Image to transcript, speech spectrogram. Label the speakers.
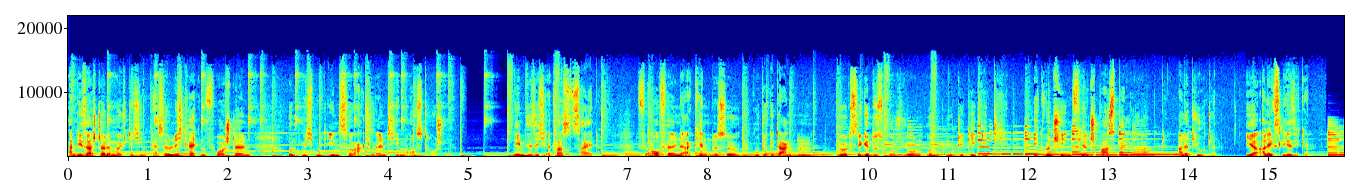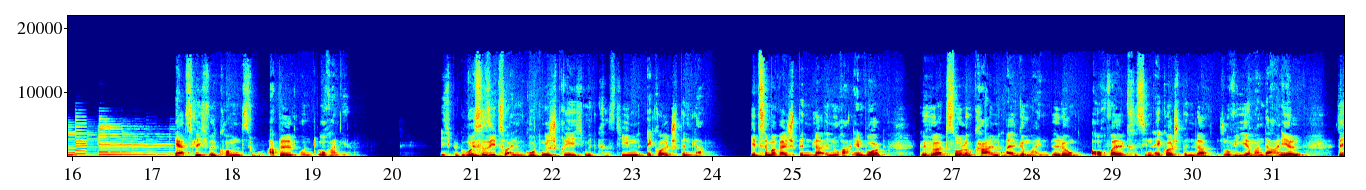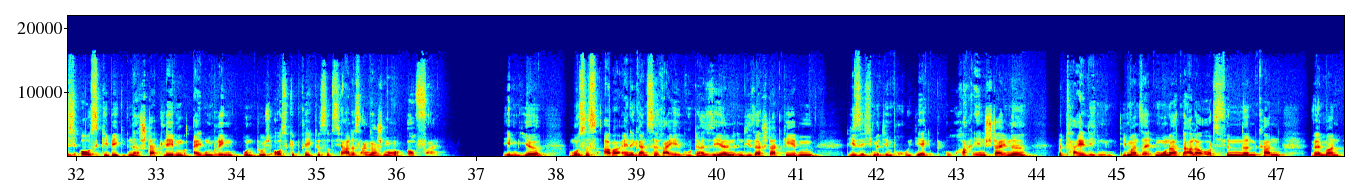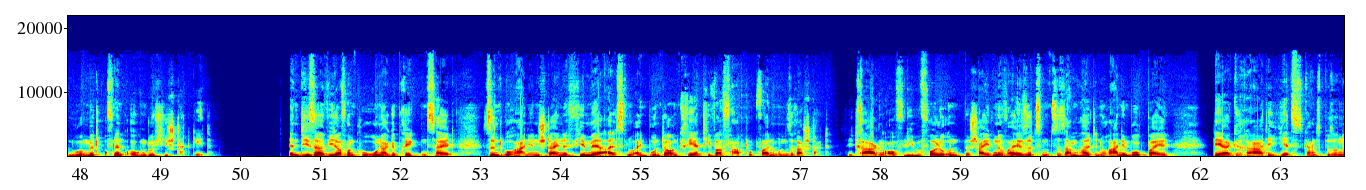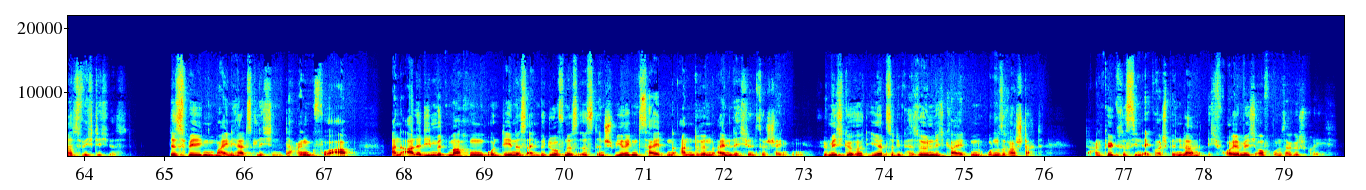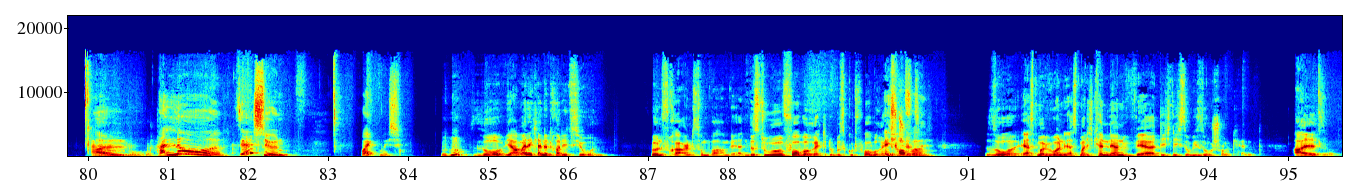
Speaker 1: An dieser Stelle möchte ich Ihnen Persönlichkeiten vorstellen und mich mit Ihnen zu aktuellen Themen austauschen. Nehmen Sie sich etwas Zeit für auffällende Erkenntnisse, gute Gedanken, würzige Diskussionen und mutige Ideen. Ich wünsche Ihnen viel Spaß beim Hören. Alles Gute. Ihr Alex Lesicke.
Speaker 2: Herzlich willkommen zu Appel und Oranje. Ich begrüße Sie zu einem guten Gespräch mit Christine Eckold-Spindler. Die Zimmerei Spindler in Oranienburg gehört zur lokalen Allgemeinbildung, auch weil Christine Eckold-Spindler sowie ihr Mann Daniel sich ausgiebig in das Stadtleben einbringen und durch ausgeprägtes soziales Engagement auffallen. Neben ihr muss es aber eine ganze Reihe guter Seelen in dieser Stadt geben, die sich mit dem Projekt Oraniensteine beteiligen, die man seit Monaten allerorts finden kann, wenn man nur mit offenen Augen durch die Stadt geht. In dieser wieder von Corona geprägten Zeit sind Oraniensteine viel mehr als nur ein bunter und kreativer Farbtupfer in unserer Stadt. Sie tragen auf liebevolle und bescheidene Weise zum Zusammenhalt in Oranienburg bei, der gerade jetzt ganz besonders wichtig ist. Deswegen mein herzlichen Dank vorab an alle, die mitmachen und denen es ein Bedürfnis ist, in schwierigen Zeiten anderen ein Lächeln zu schenken. Für mich gehört ihr zu den Persönlichkeiten unserer Stadt. Danke, Christine Eckwald-Spindler. Ich freue mich auf unser Gespräch.
Speaker 3: Ah,
Speaker 2: Hallo.
Speaker 3: Hallo, sehr schön. Freut mich. Mhm.
Speaker 2: So, wir haben eine kleine Tradition. Fünf Fragen zum Warmwerden. Bist du vorbereitet? Du bist gut vorbereitet.
Speaker 3: Ich hoffe.
Speaker 2: ich. So, erstmal, wir wollen erstmal dich kennenlernen, wer dich nicht sowieso schon kennt. Also,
